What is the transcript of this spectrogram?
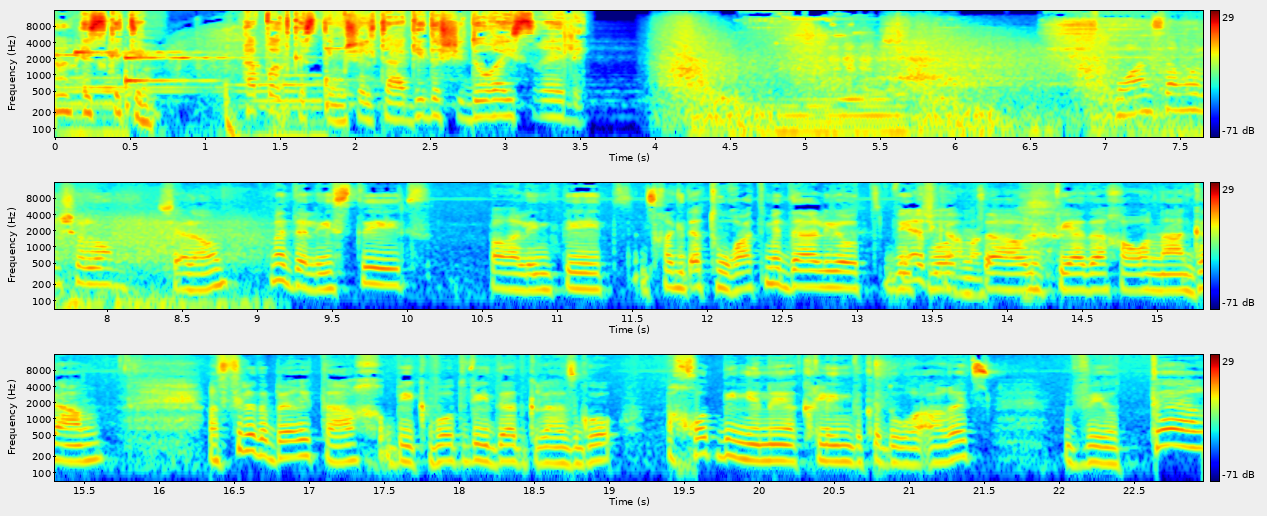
כאן הסכתים. הפודקאסטים של תאגיד השידור הישראלי. מורן סמואל, שלום. שלום. מדליסטית, פראלימפית, אני צריכה להגיד עטורת מדליות בעקבות. האולימפיאדה האחרונה גם. רציתי לדבר איתך בעקבות ועידת גלזגו, פחות בענייני אקלים וכדור הארץ, ויותר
